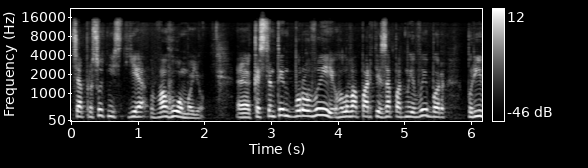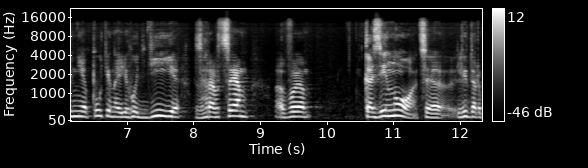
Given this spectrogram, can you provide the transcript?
ця присутність є вагомою. Е, Костянтин Боровий, голова партії Западний вибор, порівнює Путіна і його дії з гравцем в казіно. Це лідер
